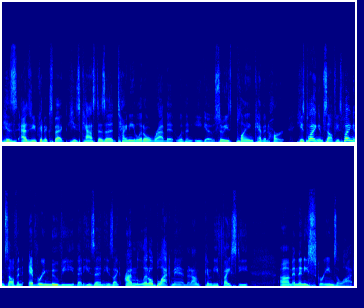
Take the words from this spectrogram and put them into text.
his as you could expect, he's cast as a tiny little rabbit with an ego. So he's playing Kevin Hart. He's playing himself. He's playing himself in every movie that he's in. He's like, "I'm a little black man, but I can be feisty." Um, and then he screams a lot.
